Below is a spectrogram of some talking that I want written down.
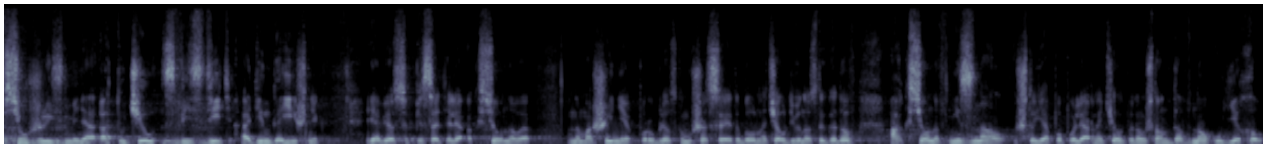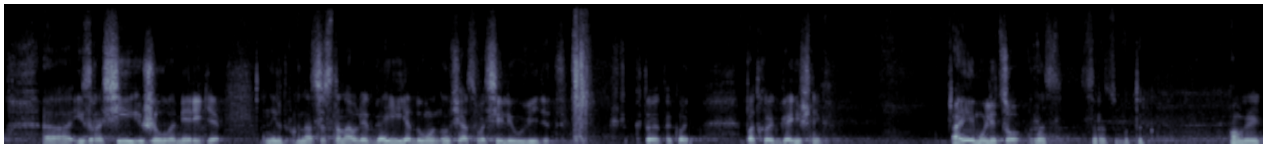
всю жизнь меня отучил звездить один гаишник. Я вез писателя Аксенова на машине по Рублевскому шоссе. Это было начало 90-х годов. А Аксенов не знал, что я популярный человек, потому что он давно уехал э, из России и жил в Америке. И вдруг нас останавливает ГАИ. Я думаю, ну сейчас Василий увидит, кто я такой. Подходит гаишник, а я ему лицо. Раз, сразу вот так. Он говорит,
